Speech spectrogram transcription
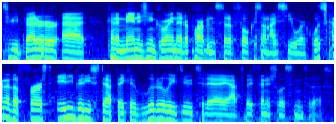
to be better at kind of managing and growing their department instead of focus on IC work? What's kind of the first itty bitty step they could literally do today after they finish listening to this?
